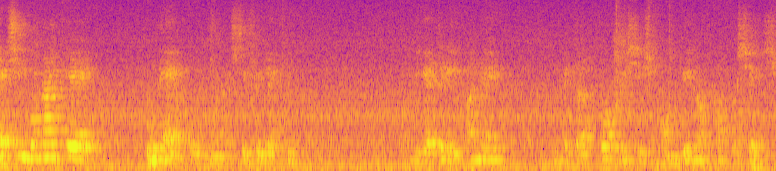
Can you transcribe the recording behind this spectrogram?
έτσι ήμουνα και νέα που ήμουνα στη φυλακή. Οι γιατροί είπανε μετατόπισης σπονδύλων, κάπως έτσι,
